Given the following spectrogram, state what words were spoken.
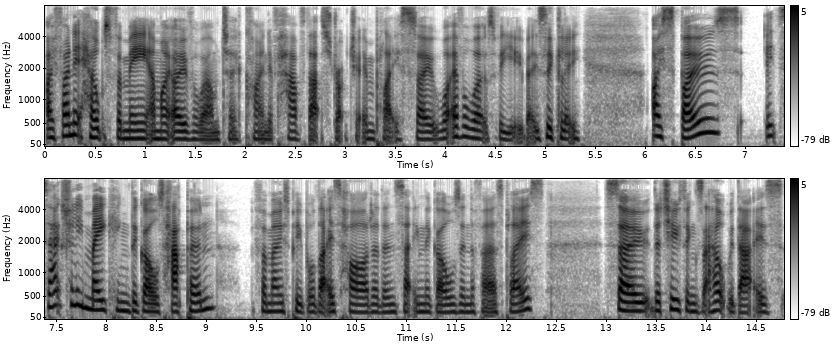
I find it helps for me and my overwhelm to kind of have that structure in place. So, whatever works for you, basically. I suppose it's actually making the goals happen for most people that is harder than setting the goals in the first place. So, the two things that help with that is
